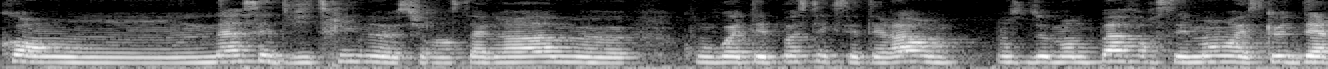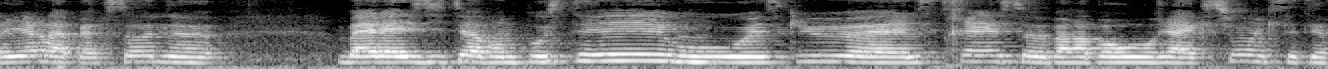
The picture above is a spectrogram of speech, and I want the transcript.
quand on a cette vitrine sur Instagram, euh, qu'on voit tes posts, etc., on, on, se demande pas forcément est-ce que derrière la personne, euh, bah, elle a hésité avant de poster mm. ou est-ce qu'elle stresse par rapport aux réactions, etc.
